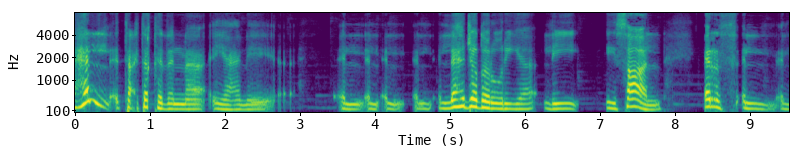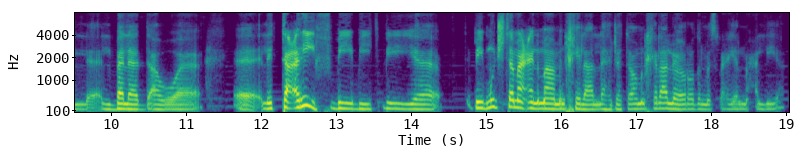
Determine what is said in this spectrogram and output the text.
هل تعتقد أن يعني اللهجة ضرورية لإيصال إرث البلد أو آه، للتعريف بمجتمع ما من خلال لهجته ومن خلال العروض المسرحية المحلية؟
